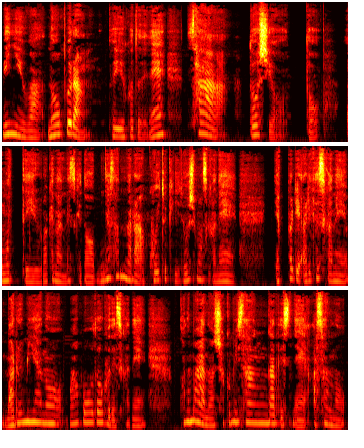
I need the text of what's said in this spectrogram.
メニューはノープランということでね、さあ、どうしようと思っているわけなんですけど、皆さんならこういう時どうしますかね？やっぱりあれですかね、丸宮の麻婆豆腐ですかね？この前あの、職味さんがですね、朝の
